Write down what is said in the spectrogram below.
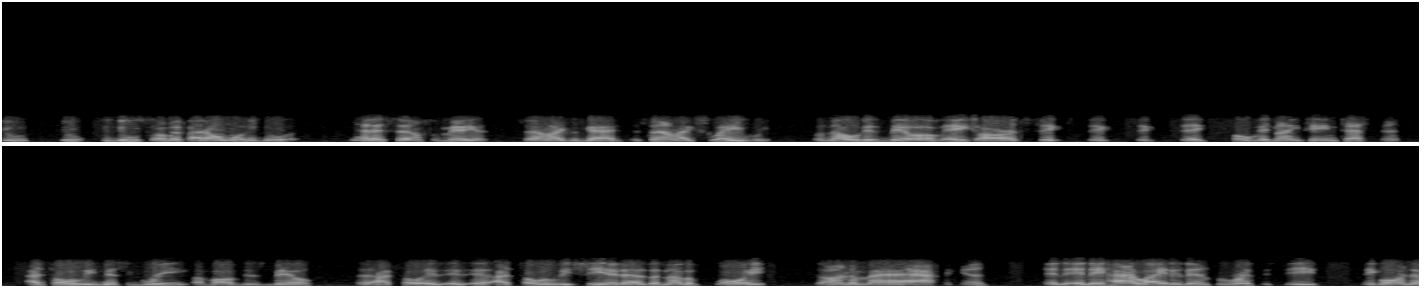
do do to do something if I don't want to do it. Now that sounds familiar. Sound like the guy. It sound like slavery. So no, this bill of HR six six six six COVID nineteen testing. I totally disagree about this bill. I to, it, it, I totally see it as another ploy to undermine Africans, and and they highlighted in parentheses they're going to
